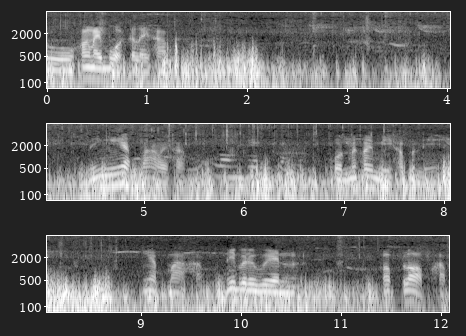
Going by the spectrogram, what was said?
ดูข้างในโบสถ์กันเลยครับนี่เงียบมากเลยครับ คนไม่ค่อยมีครับวันนี้ เงียบมากครับ นี่บริเวณ รอบๆครับ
